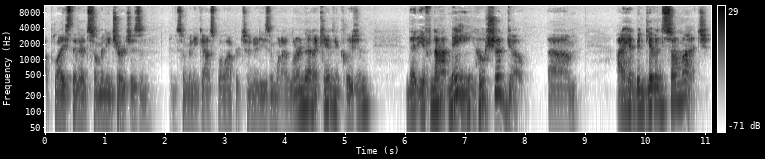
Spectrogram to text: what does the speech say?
a place that had so many churches and, and so many gospel opportunities. And when I learned that, I came to the conclusion that if not me, who should go? Um, I had been given so much,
